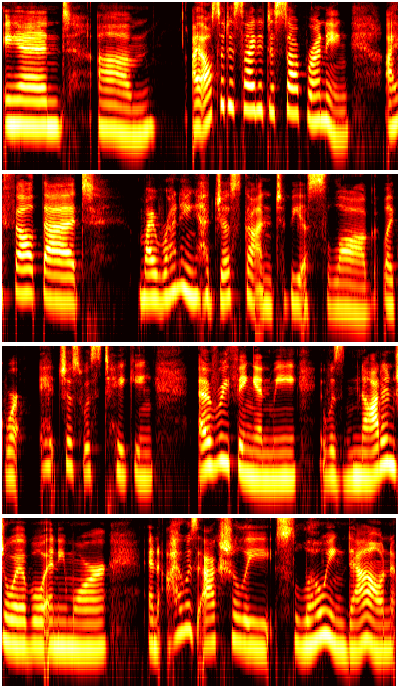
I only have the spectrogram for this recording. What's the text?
and um, i also decided to stop running i felt that my running had just gotten to be a slog, like where it just was taking everything in me. It was not enjoyable anymore. And I was actually slowing down.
